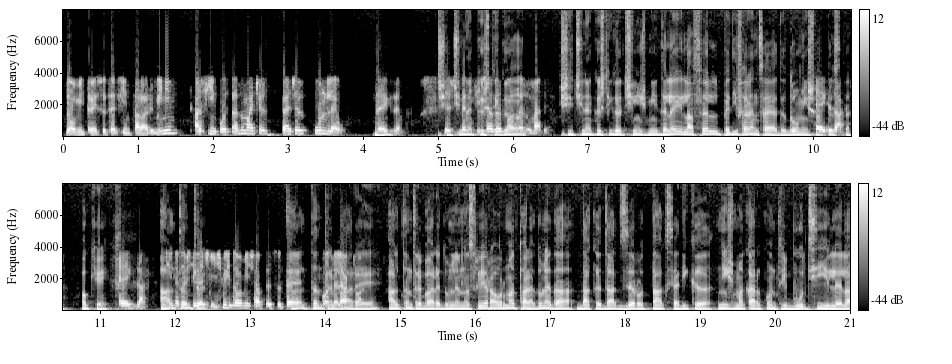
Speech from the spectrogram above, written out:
2300 fiind salariu minim, ar fi impozitat numai cel, pe acel 1 leu, de exemplu. Și deci cine, câștigă, și cine câștigă 5.000 de lei, la fel pe diferența aia de 2.700. Exact. Ok. Exact. Altă, cine între... 5.000, 2.700 altă întrebare, altă întrebare, domnule Năsu, era următoarea. Domnule, da, dacă dați zero taxe, adică nici măcar contribuțiile la,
